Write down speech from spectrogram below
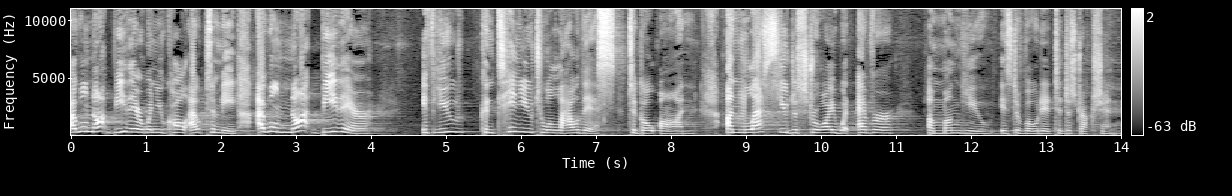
I will not be there when you call out to me. I will not be there if you continue to allow this to go on, unless you destroy whatever among you is devoted to destruction.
